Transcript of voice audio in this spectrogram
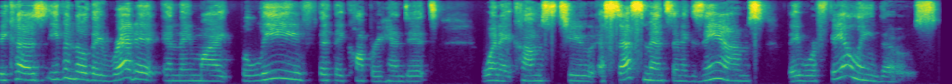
Because even though they read it and they might believe that they comprehend it, when it comes to assessments and exams, they were failing those.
